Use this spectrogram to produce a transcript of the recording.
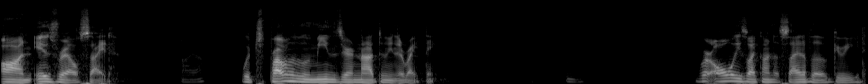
on Israel's side, Oh yeah. which probably means they're not doing the right thing. Hmm. We're always like on the side of the greed,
